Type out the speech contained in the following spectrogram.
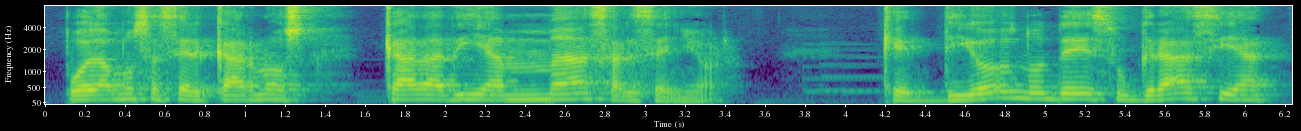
podamos acercarnos cada día más al Señor. Que Dios nos dé su gracia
